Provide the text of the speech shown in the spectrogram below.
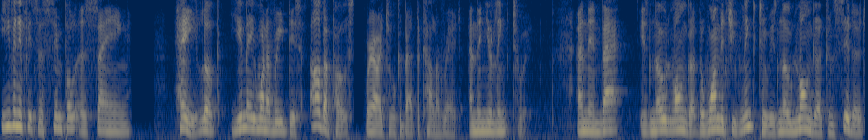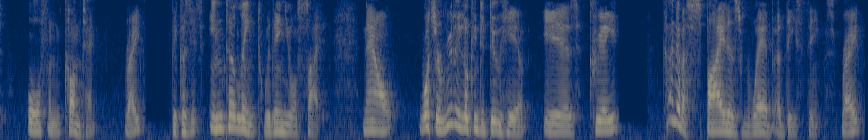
even if it's as simple as saying, hey, look, you may want to read this other post where I talk about the color red, and then you link to it. And then that is no longer, the one that you link to is no longer considered orphan content, right? Because it's interlinked within your site. Now, what you're really looking to do here is create kind of a spider's web of these things, right?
